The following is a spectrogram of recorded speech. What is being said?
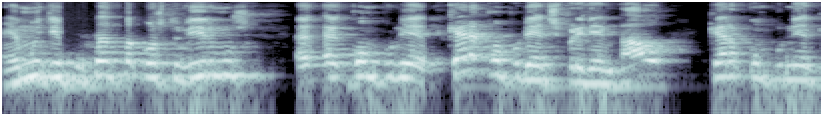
é muito importante para construirmos a, a componente, quer a componente experimental, quer a componente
